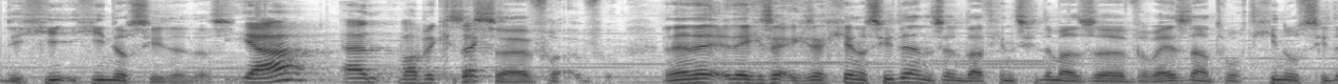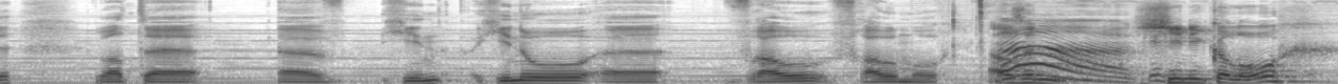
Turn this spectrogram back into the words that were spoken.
die ge- genocide dus. Ja, en wat heb ik gezegd? is, eh, nee, nee, nee, je zegt, je zegt genocide, en dat is inderdaad genocide, maar ze verwijzen naar het woord genocide, wat eh eh, gen, geno, eh, vrouw, vrouwenmoord. Als een Ah, oké. gynaecoloog.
